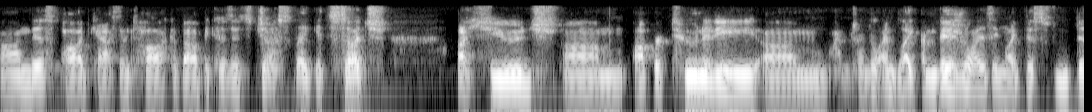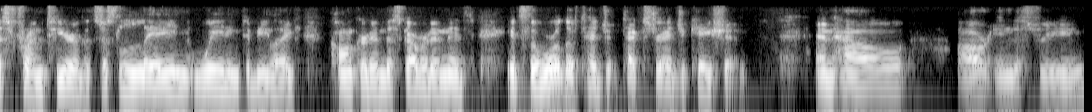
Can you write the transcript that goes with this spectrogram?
on this podcast and talk about because it's just like it's such a huge um, opportunity. Um, I'm trying to, I'm like, I'm visualizing like this this frontier that's just laying, waiting to be like conquered and discovered, and it's it's the world of te- texture education, and how our industry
